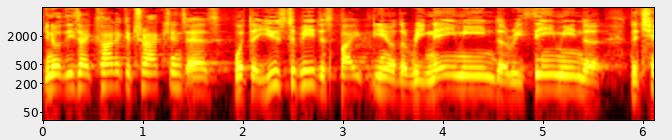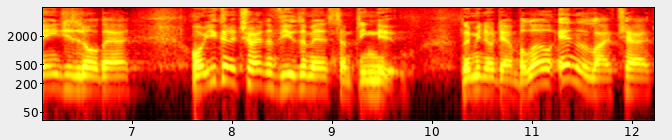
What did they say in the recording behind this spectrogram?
you know, these iconic attractions as what they used to be, despite, you know, the renaming, the retheming, the, the changes and all that? Or are you going to try to view them as something new? Let me know down below and in the live chat,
